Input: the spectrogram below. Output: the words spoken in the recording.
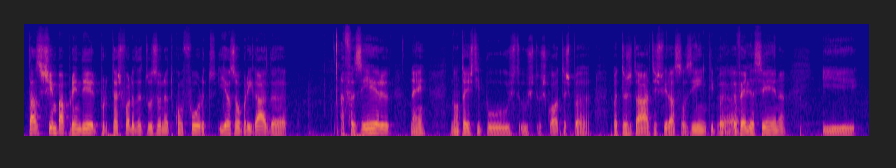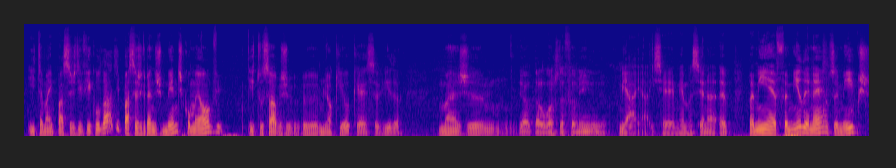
estás sempre a aprender porque estás fora da tua zona de conforto e és obrigado a, a fazer, né? não tens tipo os, os teus cotas para, para te ajudar, tens de virar sozinho, tipo a- a É. velha cena, e, e também passas dificuldades e passas grandes momentos, como é óbvio, e tu sabes eh, melhor que eu que é essa vida, mas hum, Já, estar longe da família. Ya, ya, isso é a mesma cena. Eh, Para mim é a família, né? Os amigos.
